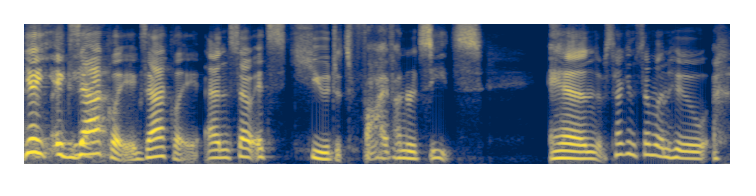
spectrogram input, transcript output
Yeah, of thing. exactly, exactly. And so it's huge. It's 500 seats. And I was talking to someone who,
